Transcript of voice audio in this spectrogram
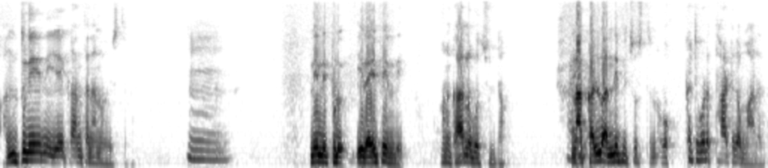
అంతులేని ఏకాంతాన్ని అనుభవిస్తున్నాను. నేను ఇప్పుడు ఇది అయిపోయింది. మనం కార్లో కూర్చుంటాం. నా కళ్ళు అన్నిటిని చూస్తున్నా. ఒక్కటి కూడా థాట్గా మారదు.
